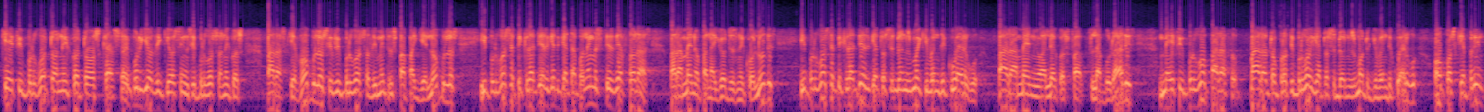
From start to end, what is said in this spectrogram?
και υφυπουργό τον Νίκο Τόσκα. Στο Υπουργείο Δικαιοσύνης υπουργός ο Νίκος Παρασκευόπουλος, υφυπουργός ο Δημήτρης Παπαγγελόπουλος, υπουργός Επικρατείας για την καταπολέμηση της διαφθοράς. Παραμένει ο Παναγιώτης Νικολούδης, υπουργός Επικρατείας για το συντονισμό κυβερνητικού έργου. Παραμένει ο Αλέκος Φλαμπουράρης, με υφυπουργό παρά, παρά το πρωθυπουργό για το συντονισμό του κυβερνητικού έργου, όπως και πριν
